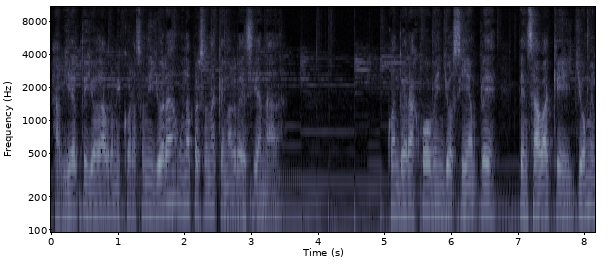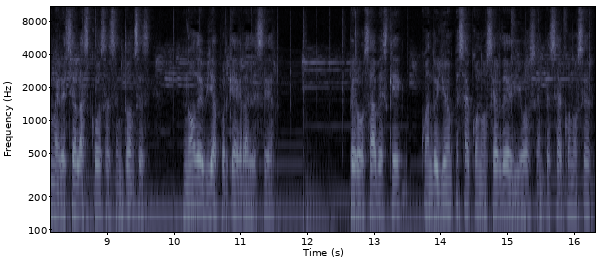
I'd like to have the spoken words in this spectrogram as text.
abierto y yo abro mi corazón y yo era una persona que no agradecía nada. Cuando era joven yo siempre pensaba que yo me merecía las cosas, entonces no debía por qué agradecer. Pero sabes que cuando yo empecé a conocer de Dios, empecé a conocer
